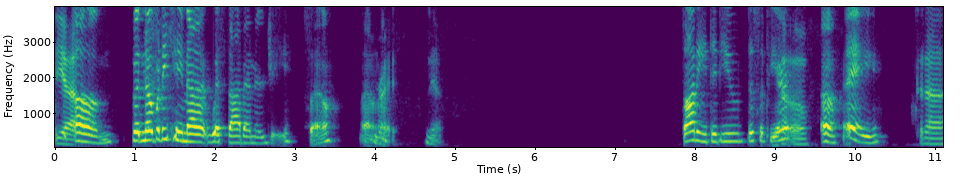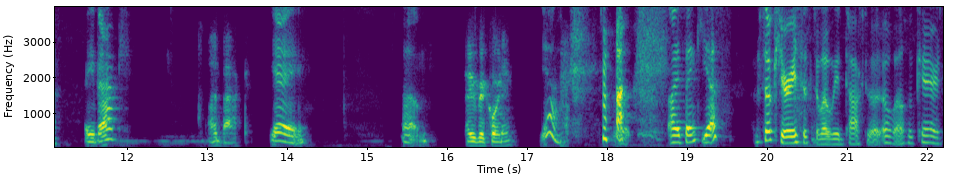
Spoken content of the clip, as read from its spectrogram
Yeah. um but nobody came at it with that energy so i don't know right. Yeah. Dottie did you disappear Uh oh. oh hey Ta-da. are you back I'm back. yay um Are you recording? yeah i think yes I'm so curious as to what we had talked about. Oh well, who cares?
